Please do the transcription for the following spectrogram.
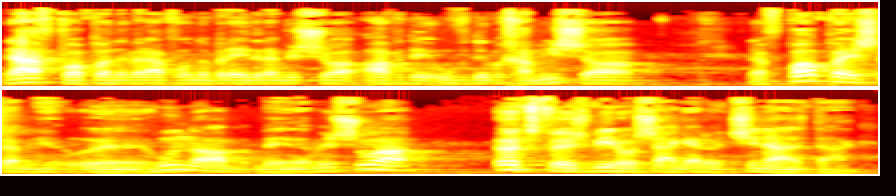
Ráv Papa, neve Ráv Hunna Breidre Misua, Avde Uvde Hamisa, Ráv Papa és Ráv Hunna Breidre Misua, ötfős bíróság előtt csinálták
